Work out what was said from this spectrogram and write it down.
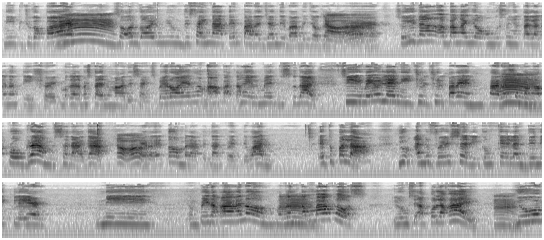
ni Pichugapar. Mm. So, ongoing yung design natin para dyan, di ba, Oo. Pichugapar? So, yun na lang abangan nyo kung gusto nyo talaga ng t-shirt. Maglalabas tayo ng mga designs. Pero ayan nga, mga batang helmet, disco dahil. Si Mayor Lenny, chill-chill pa rin para sa Mm. mga program sa Naga. Oo. Pero ito, malapit na ang 21. Ito pala, yung anniversary kung kailan dineclare ni yung pinaka ano, matandang Mm. Marcos, yung si Apolacay, Mm. yung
